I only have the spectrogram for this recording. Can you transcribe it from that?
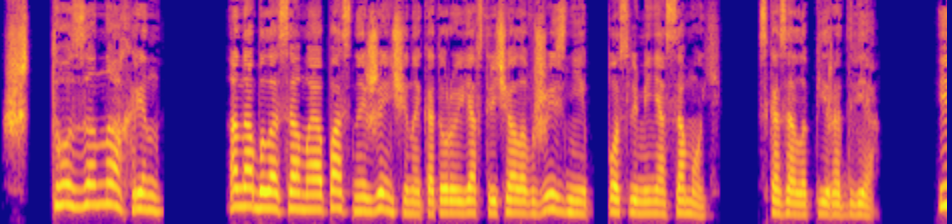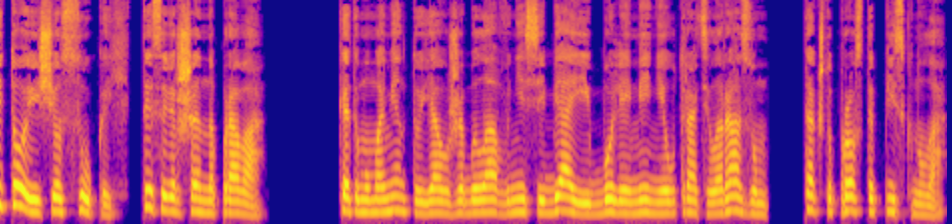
Что за нахрен? Она была самой опасной женщиной, которую я встречала в жизни после меня самой, сказала Пира Две. И то еще сукой. Ты совершенно права. К этому моменту я уже была вне себя и более-менее утратила разум, так что просто пискнула.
